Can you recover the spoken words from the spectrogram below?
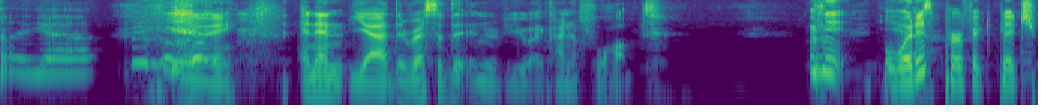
"Yeah." anyway, and then yeah, the rest of the interview I kind of flopped. What Yeah. is perfect pitch?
